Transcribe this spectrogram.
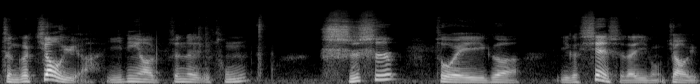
整个教育啊，一定要真的从实施作为一个一个现实的一种教育，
